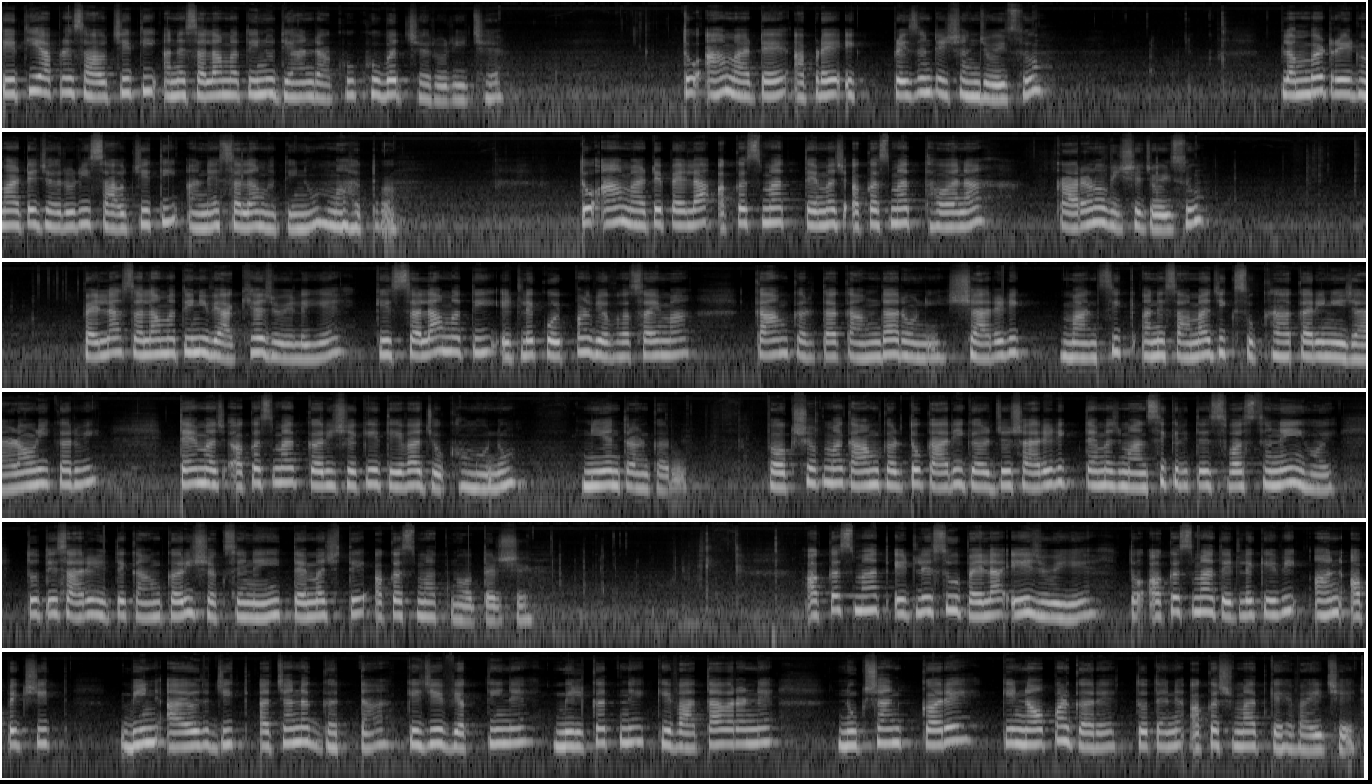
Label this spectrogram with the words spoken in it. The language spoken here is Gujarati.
તેથી આપણે સાવચેતી અને સલામતીનું ધ્યાન રાખવું ખૂબ જ જરૂરી છે. તો આ માટે આપણે એક પ્રેઝન્ટેશન જોઈશું. પ્લમ્બર ટ્રેડ માટે જરૂરી સાવચેતી અને સલામતીનું મહત્ત્વ તો આ માટે પહેલાં અકસ્માત તેમજ અકસ્માત થવાના કારણો વિશે જોઈશું. પહેલાં સલામતીની વ્યાખ્યા જોઈ લઈએ કે સલામતી એટલે કોઈપણ વ્યવસાયમાં કામ કરતા કામદારોની શારીરિક, માનસિક અને સામાજિક સુખાકારીની જાળવણી કરવી. તેમજ અકસ્માત કરી શકે તેવા જોખમોનું નિયંત્રણ કરવું. વર્કશોપમાં કામ કરતો કારીગર જો શારીરિક તેમજ માનસિક રીતે સ્વસ્થ નહીં હોય, તો તે સારી રીતે કામ કરી શકશે નહીં તેમજ તે અકસ્માત નોતરશે. અકસ્માત એટલે શું પહેલાં એ જોઈએ તો અકસ્માત એટલે કેવી અનઅપેક્ષિત બિન આયોજિત અચાનક ઘટના કે જે વ્યક્તિને, મિલકતને કે વાતાવરણને નુકસાન કરે કે ન પણ કરે તો તેને અકસ્માત કહેવાય છે.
